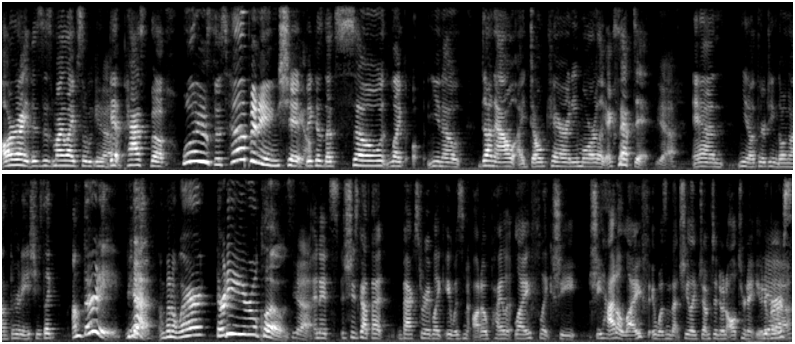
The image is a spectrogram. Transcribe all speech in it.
all right, this is my life, so we can Yeah. get past the why is this happening shit Yeah. because that's so, like, you know, done out. I don't care anymore. Like, accept it. yeah, And, you know, 13 going on 30, she's like, I'm 30. Yeah. Yes, I'm going to wear 30 year old clothes. yeah. and it's she's got that backstory of like it was an autopilot life like she she had a life it wasn't that she like jumped into an alternate universe Yeah.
